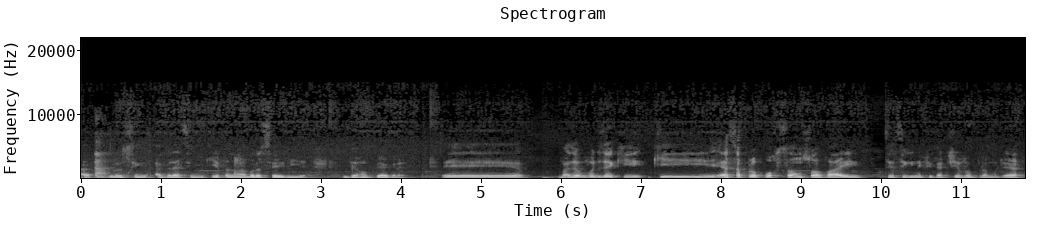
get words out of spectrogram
a, Tá. grossinha, a Grecinha aqui fazer uma grosseria, interromper a Grécia. É, mas eu vou dizer que, que essa proporção só vai ser significativa para a mulher.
